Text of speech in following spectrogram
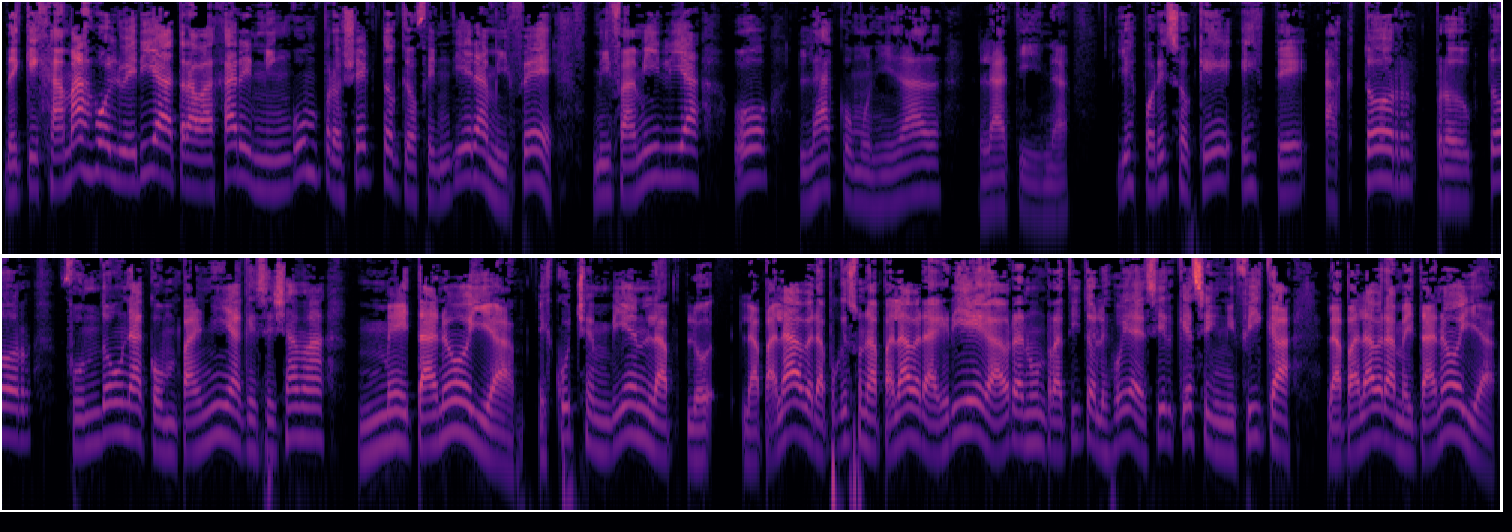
de que jamás volvería a trabajar en ningún proyecto que ofendiera mi fe, mi familia o la comunidad latina. Y es por eso que este actor, productor, fundó una compañía que se llama Metanoia. Escuchen bien la, la palabra, porque es una palabra griega. Ahora en un ratito les voy a decir qué significa la palabra metanoia.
